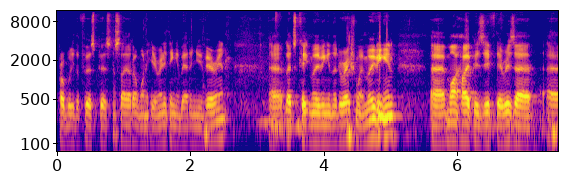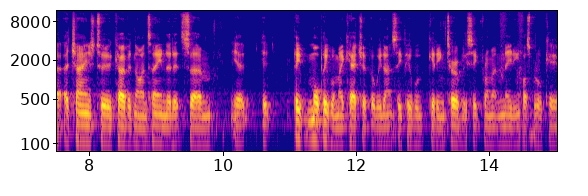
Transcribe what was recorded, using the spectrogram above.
probably the first person to say I don't want to hear anything about a new variant. Uh, let's keep moving in the direction we're moving in. Uh, my hope is if there is a, a, a change to COVID-19 that it's, um, yeah, it, people, more people may catch it, but we don't see people getting terribly sick from it and needing hospital care.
